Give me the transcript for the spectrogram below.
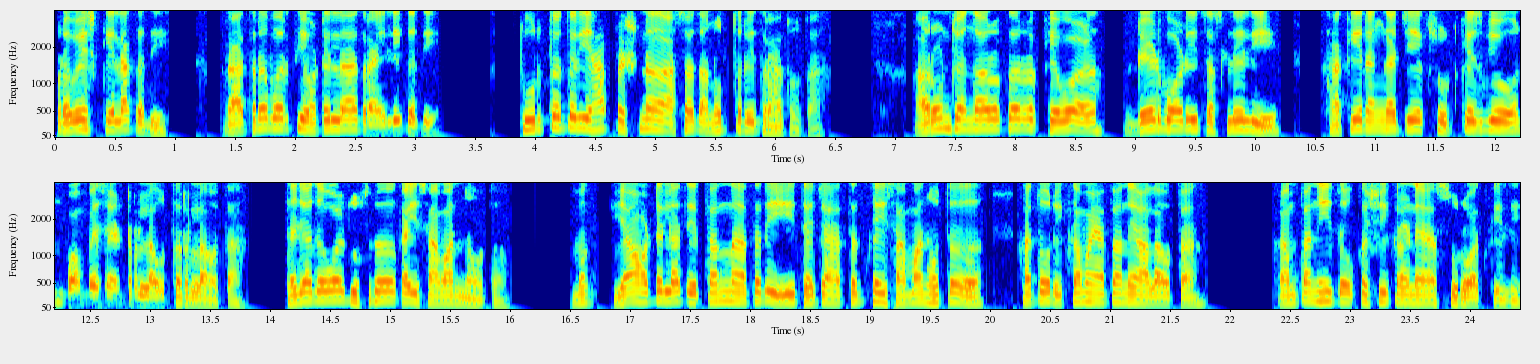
प्रवेश केला कधी? रात्रभर ती हॉटेलात राहिली कधी? तूर्त तरी हा प्रश्न असाच अनुत्तरित राहत होता. अरुण चंद्रावरकर केवळ डेड बॉडीच असलेली खाकी रंगाची एक सुटकेस घेऊन बॉम्बे सेंटरला उतरला होता. त्याच्याजवळ दुसरं काही सामान नव्हतं. मग या हॉटेलात येताना तरी त्याच्या हातात काही सामान होतं का तो रिकाम्या हाताने आला होता? कामताने ही चौकशी करण्यास सुरुवात केली.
